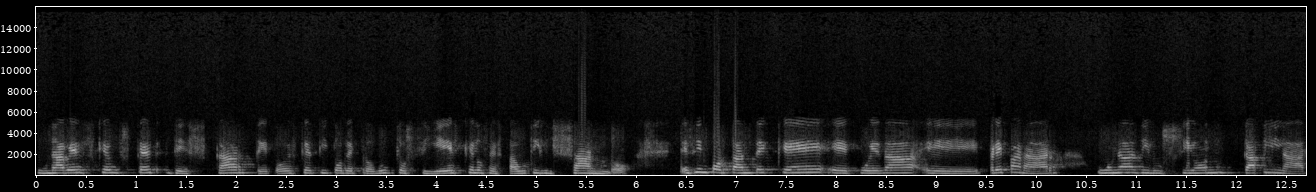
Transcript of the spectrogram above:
Una vez que usted descarte todo este tipo de productos, si es que los está utilizando, es importante que eh, pueda eh, preparar una dilución capilar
